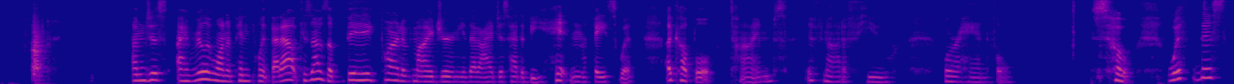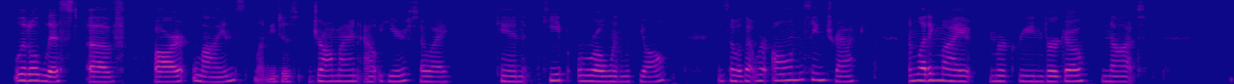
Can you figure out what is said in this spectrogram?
I'm just, I really want to pinpoint that out because that was a big part of my journey that I just had to be hit in the face with a couple times, if not a few or a handful. So, with this little list of our lines, let me just draw mine out here so I can keep rolling with y'all. And so that we're all on the same track, I'm letting my Mercury and Virgo not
